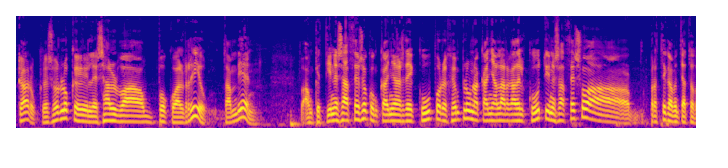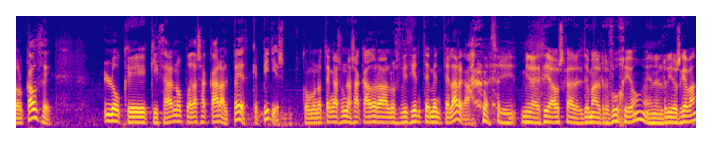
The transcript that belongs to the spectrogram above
Claro, que eso es lo que le salva un poco al río también. Aunque tienes acceso con cañas de Q, por ejemplo, una caña larga del Q, tienes acceso a prácticamente a todo el cauce. Lo que quizá no pueda sacar al pez que pilles, como no tengas una sacadora lo suficientemente larga. Sí, mira, decía Óscar el tema del refugio en el río Esgueva.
